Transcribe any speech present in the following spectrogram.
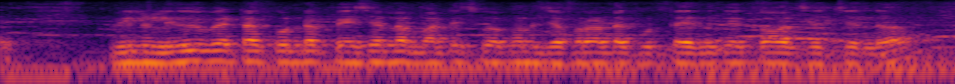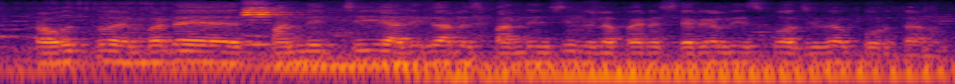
వీళ్ళు లీవ్ పెట్టకుండా పేషెంట్లను పట్టించుకోకుండా జఫరాడ గుట్ట ఎందుకు ఎక్కవలసి వచ్చిందో ప్రభుత్వం వెంబడే స్పందించి అధికారులు స్పందించి వీళ్ళపైన చర్యలు తీసుకోవాల్సిందిగా కోరుతాను.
